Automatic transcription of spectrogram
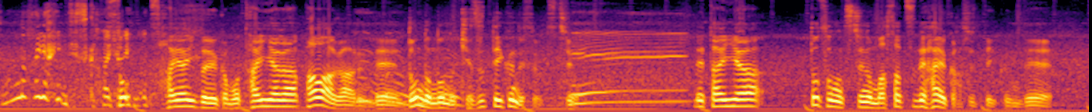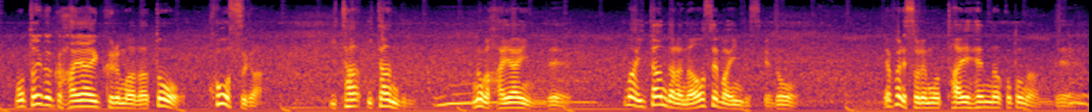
そんな早いんですか？早といの速いというかもうタイヤがパワーがあるんで、うんうんうん。うんどんどんどんどん削っていくんですよ土を。へでタイヤとその土の摩擦で速く走っていくんでもうとにかく速い車だとコースが傷傷んでいえるのが速いんでまあ傷んだら直せばいいんですけどやっぱりそれも大変なことなんで,、うんうんうん。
